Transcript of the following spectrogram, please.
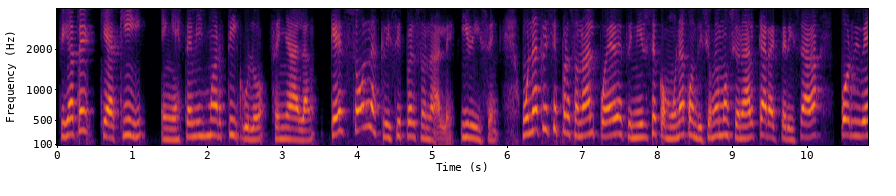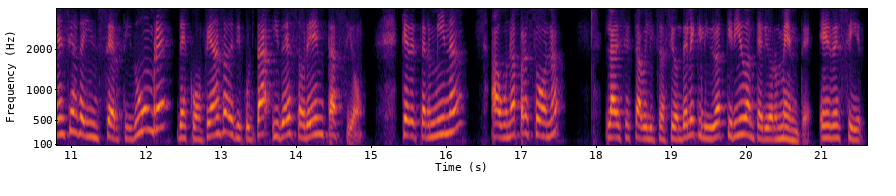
Fíjate que aquí en este mismo artículo señalan qué son las crisis personales y dicen, una crisis personal puede definirse como una condición emocional caracterizada por vivencias de incertidumbre, desconfianza, dificultad y desorientación que determinan a una persona la desestabilización del equilibrio adquirido anteriormente. Es decir,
